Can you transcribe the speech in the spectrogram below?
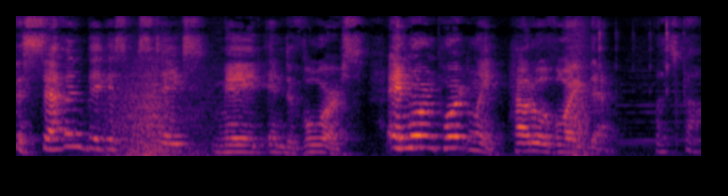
the seven biggest mistakes made in divorce, and more importantly, how to avoid them. Let's go.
